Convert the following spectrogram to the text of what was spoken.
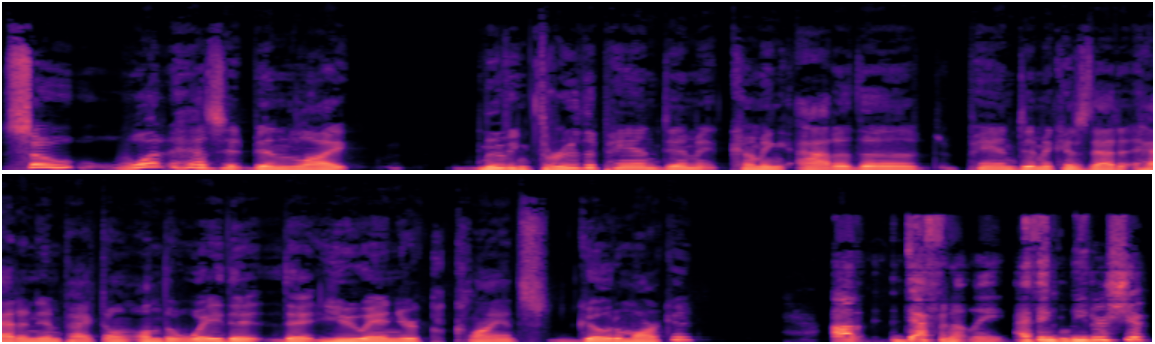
So, what has it been like moving through the pandemic, coming out of the pandemic? Has that had an impact on, on the way that, that you and your clients go to market? Um, definitely. I think leadership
